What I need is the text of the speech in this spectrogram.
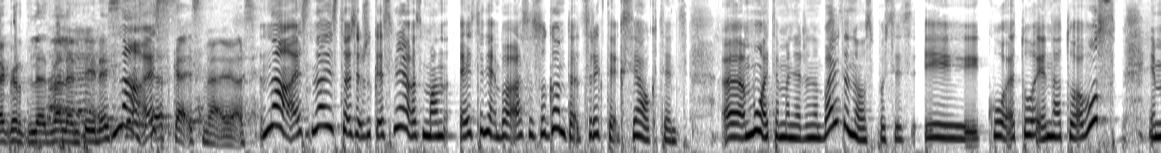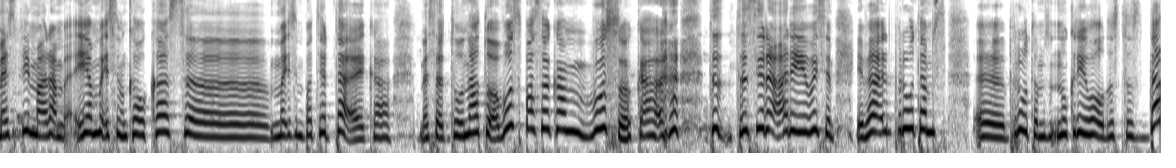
Rekordēt Valentīna. Es Nā, es, kā es smējos. Nā, es neizstāstīšu, ka es smējos. Man, es cenībā esmu gan tāds riktīgs jauktins. Uh, Mote man ir no Baltinovas puses, i, ko to ir na to vus. Ja mēs, piemēram, ja mēs esam kaut kas, uh, mēs esam pat ir tā, ka mēs ar to na to vus pasakam vusu, ka tas, tas ir arī visiem. Ja vēl, protams, uh, protams, nu, krīvaldas tas da,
